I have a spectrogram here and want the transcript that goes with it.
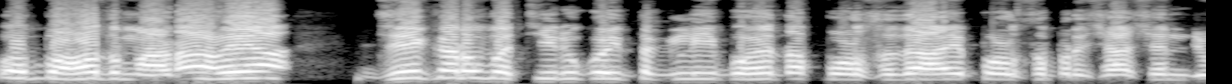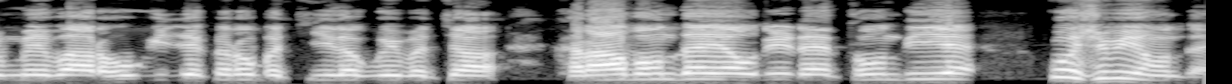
ਉਹ ਬਹੁਤ ਮਾੜਾ ਹੋਇਆ। ਜੇਕਰ ਉਹ ਬੱਚੀ ਨੂੰ ਕੋਈ ਤਕਲੀਫ ਹੋਏ ਤਾਂ ਪੁਲਿਸ ਦਾ ਇਹ ਪੁਲਿਸ ਪ੍ਰਸ਼ਾਸਨ ਜ਼ਿੰਮੇਵਾਰ ਹੋਊਗੀ। ਜੇਕਰ ਉਹ ਬੱਚੀ ਦਾ ਕੋਈ ਬੱਚਾ ਖਰਾਬ ਹੁੰਦਾ ਜਾਂ ਉਹਦੀ ਡੈਥ ਹੁੰਦੀ ਹੈ ਕੁਝ ਵੀ ਹੁੰਦਾ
